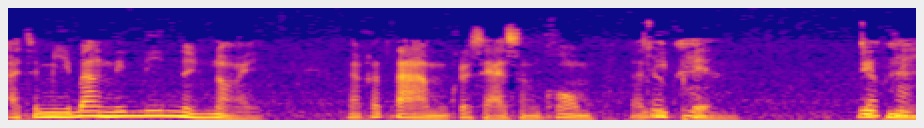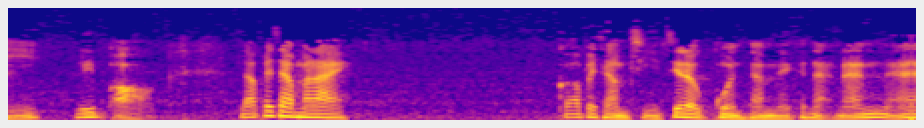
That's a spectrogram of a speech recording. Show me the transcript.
อาจจะมีบ้างนิดๆหน่อยๆ แล้วก็ตามกระแสสังคม แล้วรีบเผ่นรีบหนีรีบออก แล้วไปทำอะไรก็ไปทำสิ่งที่เราควรทำในขณะนั้นนะ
